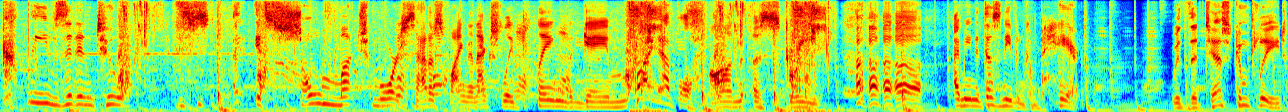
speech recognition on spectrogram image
cleaves it in two. This is, it's so much more satisfying than actually playing the game pineapple on a screen. I mean, it doesn't even compare. With the test complete,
